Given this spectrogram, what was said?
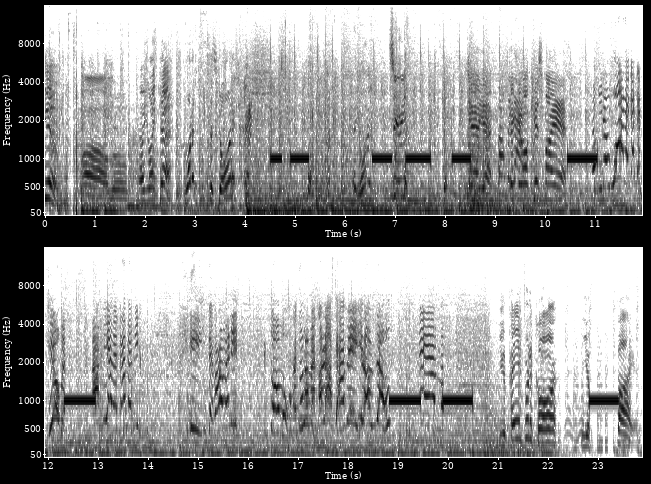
You. Oh, bro. How you like that? Want to keep this going? Hey, you want it? Serious? Yeah, yeah. They can all kiss my ass. And you know what? I got the Cuban mafia detrás de mí. Y te va a venir todo. Porque tú no me conoces a mí. You don't know who I am. You're paying for the car. and You're fired.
